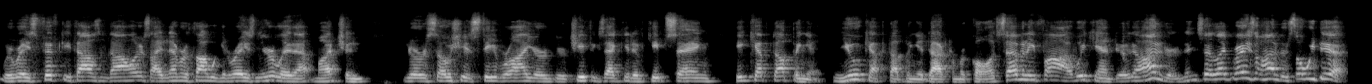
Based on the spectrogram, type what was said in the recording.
We raised $50,000. I never thought we could raise nearly that much. And your associate, Steve Rye, your, your chief executive, keeps saying he kept upping it. You kept upping it, Dr. McCall. At 75, we can't do it. 100. Then you said, like, raise 100. So we did.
